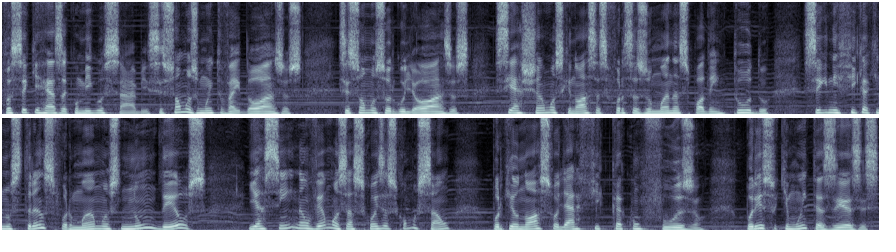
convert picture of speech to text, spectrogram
Você que reza comigo sabe, se somos muito vaidosos, se somos orgulhosos, se achamos que nossas forças humanas podem tudo, significa que nos transformamos num Deus e assim não vemos as coisas como são, porque o nosso olhar fica confuso. Por isso que muitas vezes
